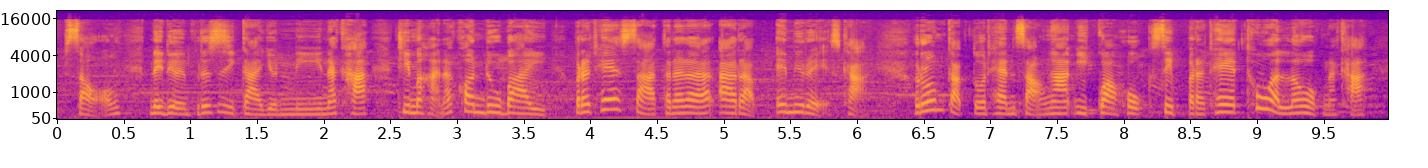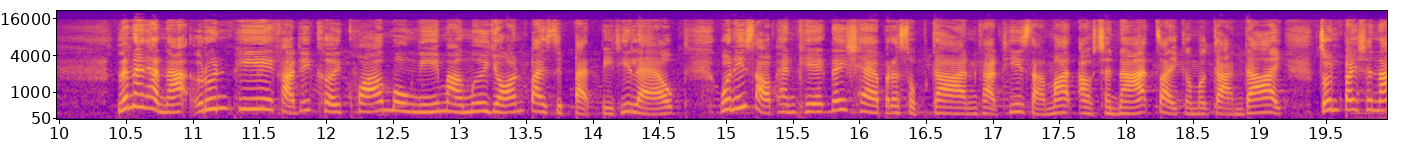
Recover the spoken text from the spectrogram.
2022 ในเดือนพฤศจิกายนนี้นะคะ ที่มหานครดูไบ ประเทศสาธารณรัฐอาหรับเอมิเรส์ค่ะ ร่วมกับตัวแทนสาวงามอีกกว่า 60 ประเทศทั่วโลกนะคะ และในฐานะรุ่นพี่ค่ะที่เคยคว้ามงนี้มาเมื่อย้อนไป 18 ปีที่แล้ว วันนี้สาวแพนเค้กได้แชร์ประสบการณ์ค่ะที่สามารถเอาชนะใจกรรมการได้ จนไปชนะ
